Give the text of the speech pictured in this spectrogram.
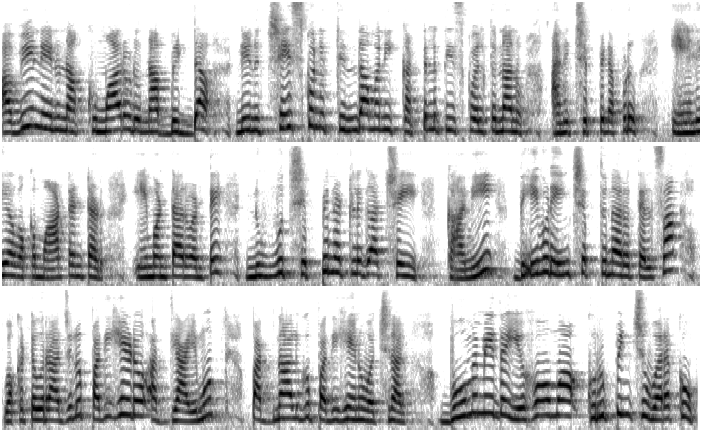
అవి నేను నా కుమారుడు నా బిడ్డ నేను చేసుకొని తిందామని కట్టెలు తీసుకువెళ్తున్నాను అని చెప్పినప్పుడు ఏలియా ఒక మాట అంటాడు ఏమంటారు అంటే నువ్వు చెప్పినట్లుగా చెయ్యి. కానీ దేవుడు ఏం చెప్తున్నారో తెలుసా? ఒకటో రాజులు పదిహేడో అధ్యాయము పద్నాలుగు పదిహేను వచ్చినారు భూమి మీద యహోమా కురిపించు వరకు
